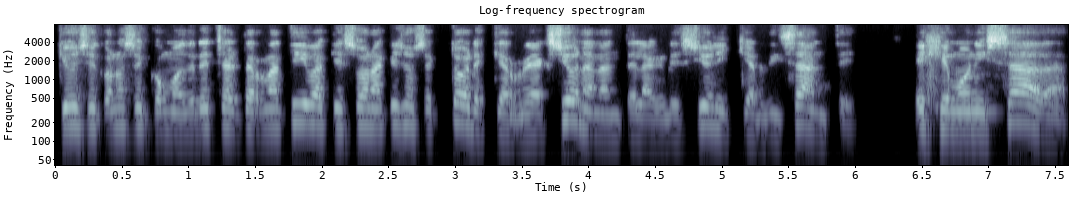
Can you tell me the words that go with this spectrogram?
que hoy se conocen como derecha alternativa, que son aquellos sectores que reaccionan ante la agresión izquierdizante, hegemonizada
